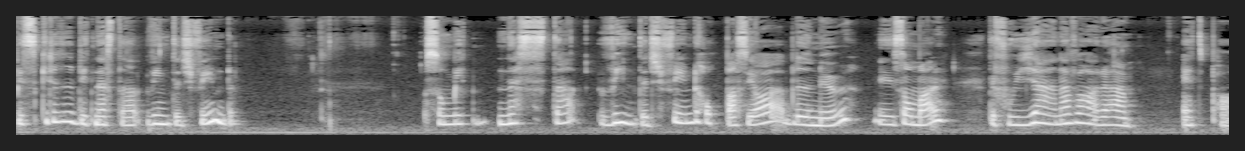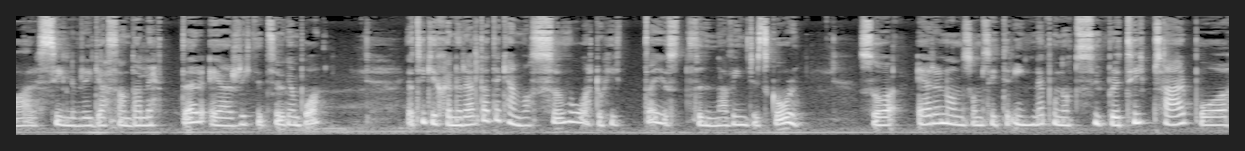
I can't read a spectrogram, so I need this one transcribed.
Beskriv ditt nästa vintagefynd. Så mitt nästa vintagefynd hoppas jag blir nu i sommar. Det får gärna vara ett par silvriga sandaletter är jag riktigt sugen på. Jag tycker generellt att det kan vara svårt att hitta just fina vintageskor. Så är det någon som sitter inne på något supertips här på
